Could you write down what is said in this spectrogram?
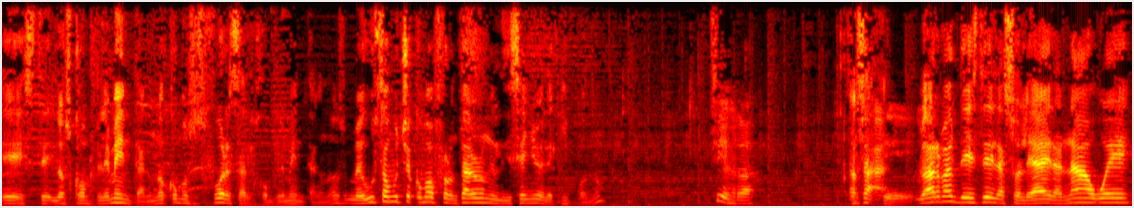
este, los complementan, no cómo sus fuerzas los complementan, ¿no? Me gusta mucho cómo afrontaron el diseño del equipo, ¿no? Sí, es verdad. O sea, lo arman desde la soledad de la Nahue,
